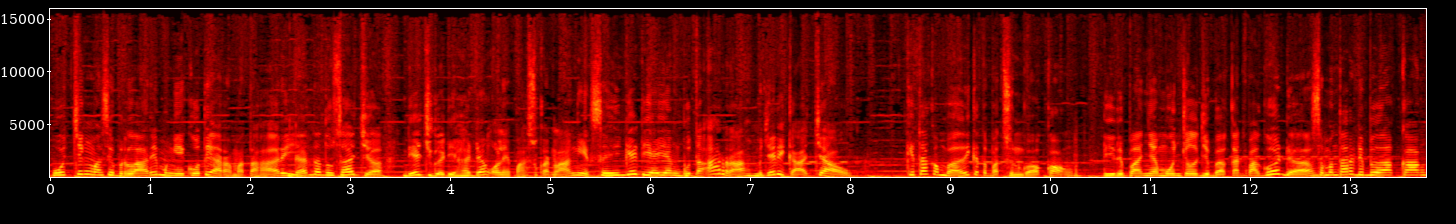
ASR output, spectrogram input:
Wuching masih berlari mengikuti arah matahari dan tentu saja dia juga dihadang oleh pasukan langit sehingga dia yang buta arah menjadi kacau. Kita kembali ke tempat Sun Gokong. Di depannya muncul jebakan pagoda, sementara di belakang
